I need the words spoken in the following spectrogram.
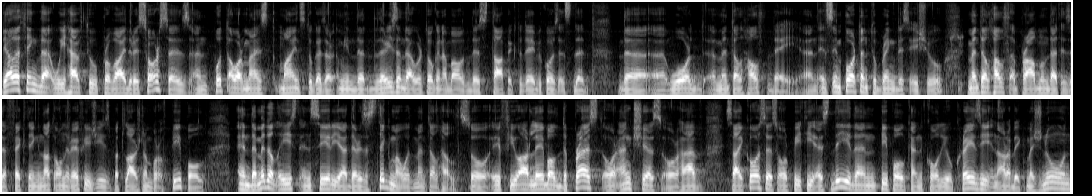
The other thing that we have to provide resources and put our minds, minds together. I mean, the, the reason that we're talking about this topic today because it's the, the uh, World Mental Health Day. And it's important to bring this issue. Mental health, a problem that is affecting not only refugees, but large number of people. In the Middle East, in Syria, there is a stigma with mental health. So if you are labeled depressed or anxious or have psychosis or PTSD, then people can call you crazy, in Arabic, majnoon,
